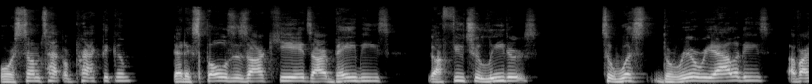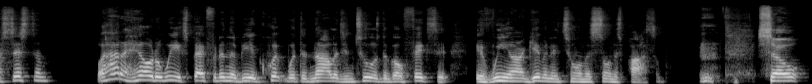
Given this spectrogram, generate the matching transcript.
or some type of practicum that exposes our kids, our babies, our future leaders to what's the real realities of our system, well, how the hell do we expect for them to be equipped with the knowledge and tools to go fix it if we aren't giving it to them as soon as possible? So,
